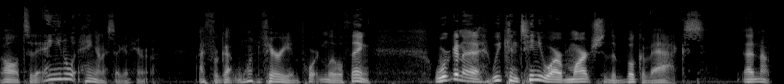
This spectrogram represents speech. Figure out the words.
all today. And you know what? Hang on a second here. I forgot one very important little thing. We're going to we continue our march to the book of Acts. Uh, not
